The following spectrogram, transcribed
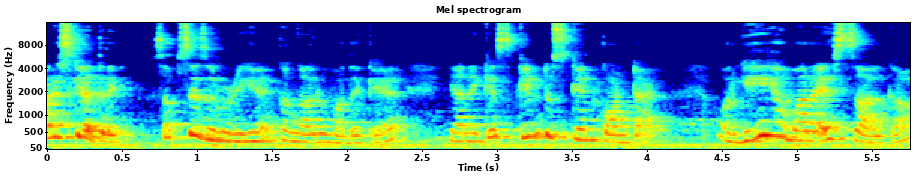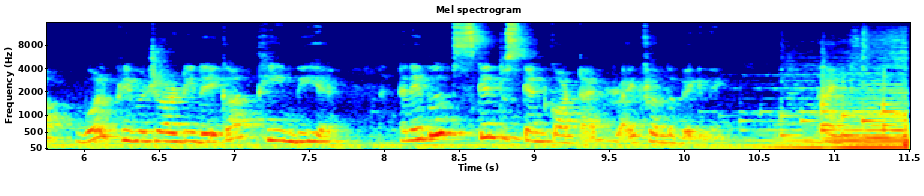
और इसके अतिरिक्त सबसे ज़रूरी है, कंगारू मदर केयर यानी कि स्किन टू स्किन कॉन्टैक्ट और यही हमारा इस साल का वर्ल्ड प्रीमेचोरिटी डे का थीम भी है। Enable skin to skin contact right from the beginning thank you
